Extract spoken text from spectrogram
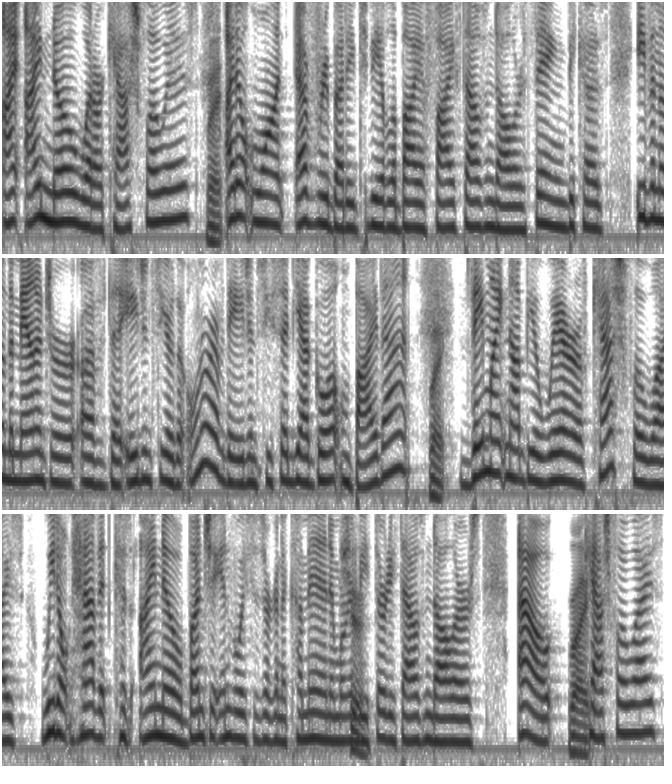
I, I know what our cash flow is. Right. I don't want everybody to be able to buy a $5,000 thing because even though the manager of the agency or the owner of the agency said, yeah, go out and buy that, Right. they might not be aware of cash flow wise. We don't have it because I know a bunch of invoices are going to come in and we're Sure. going to be $30,000 out Right. cash flow wise.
